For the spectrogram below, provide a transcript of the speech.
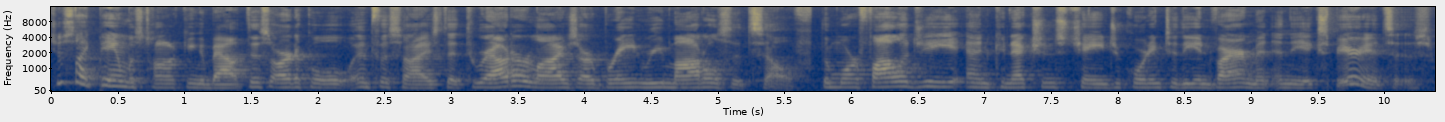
just like Pam was talking about, this article emphasized that throughout our lives, our brain remodels itself. The morphology and connections change according to the environment and the experiences,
